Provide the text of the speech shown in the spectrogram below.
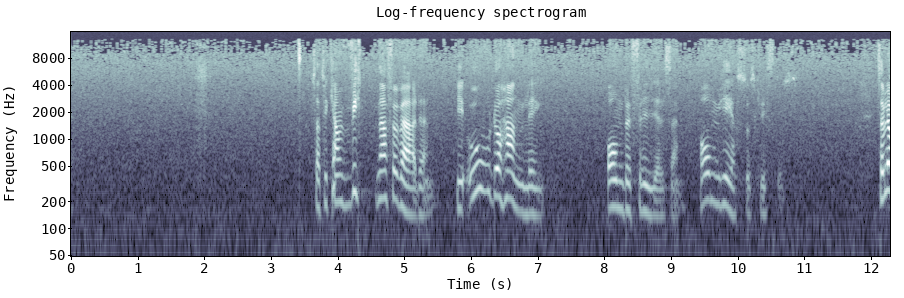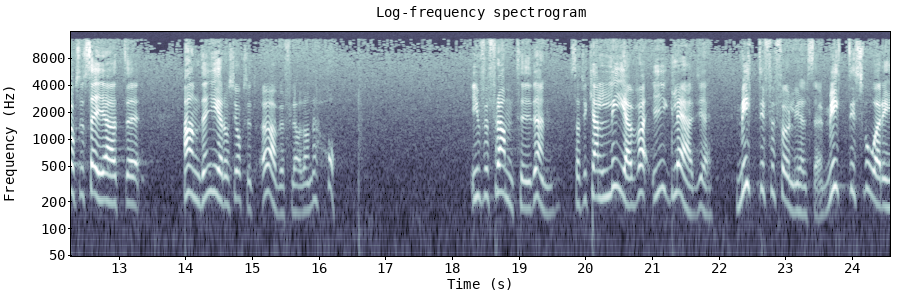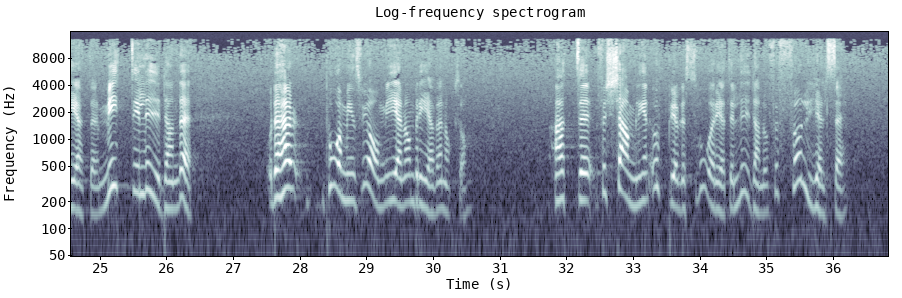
Så att vi kan vittna för världen i ord och handling om befrielsen, om Jesus Kristus. Sen vill jag också säga att eh, Anden ger oss ju också ett överflödande hopp inför framtiden, så att vi kan leva i glädje, mitt i förföljelser, mitt i svårigheter, mitt i lidande. Och det här påminns vi om genom breven också. Att eh, församlingen upplevde svårigheter, lidande och förföljelse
